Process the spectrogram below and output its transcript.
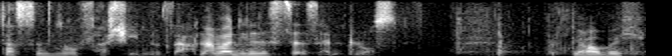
das sind so verschiedene Sachen. Aber die Liste ist endlos. Glaube ich.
